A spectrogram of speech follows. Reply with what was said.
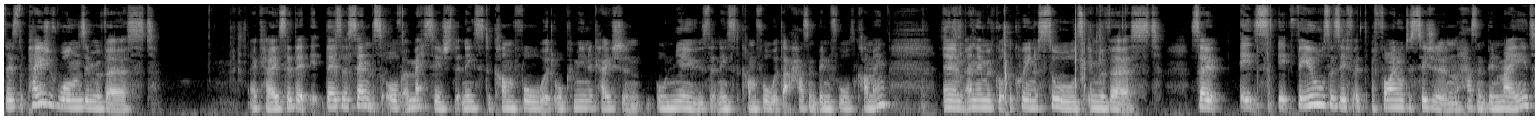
there's the page of wands in reversed Okay, so that there's a sense of a message that needs to come forward or communication or news that needs to come forward that hasn't been forthcoming. Um, and then we've got the Queen of Swords in reversed. So it's it feels as if a, a final decision hasn't been made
